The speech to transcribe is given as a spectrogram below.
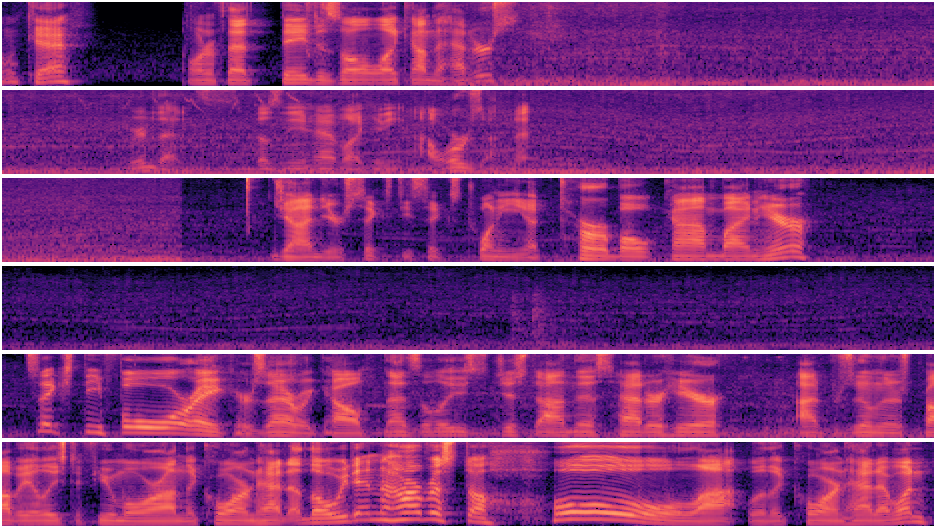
okay. I wonder if that date is all like on the headers. Weird that doesn't even have like any hours on it. John Deere 6620 a turbo combine here. 64 acres. There we go. That's at least just on this header here. I presume there's probably at least a few more on the corn head, although we didn't harvest a whole lot with the corn head one.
